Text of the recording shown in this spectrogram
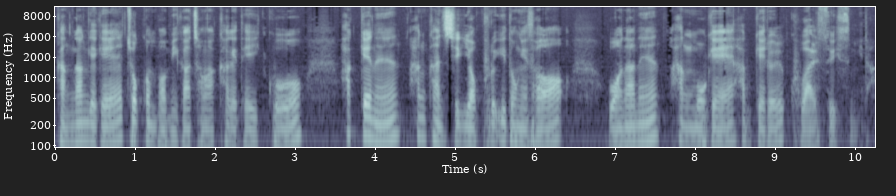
관광객의 조건 범위가 정확하게 돼 있고 합계는 한 칸씩 옆으로 이동해서 원하는 항목의 합계를 구할 수 있습니다.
